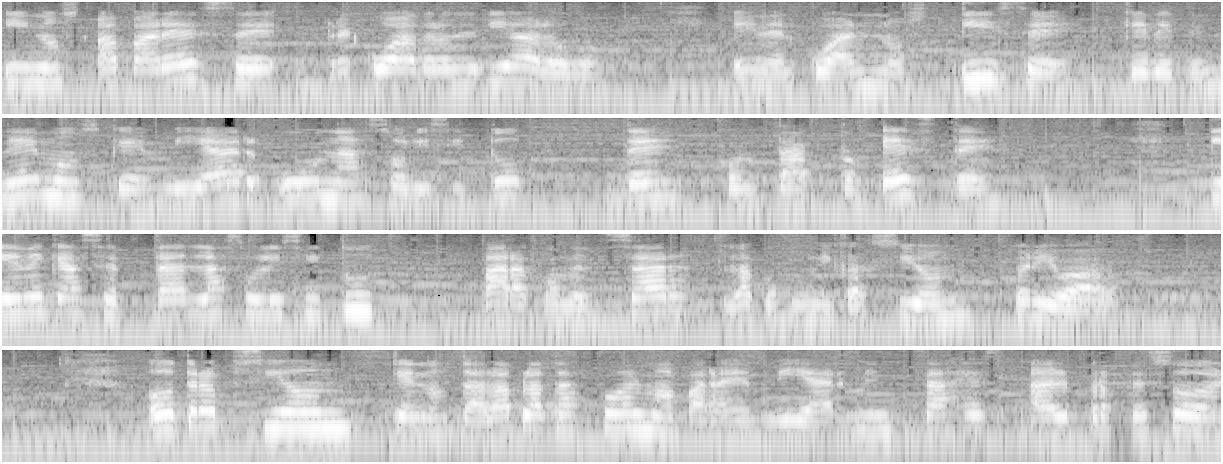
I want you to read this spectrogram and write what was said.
y nos aparece un recuadro de diálogo en el cual nos dice que le tenemos que enviar una solicitud de contacto. Este tiene que aceptar la solicitud para comenzar la comunicación privada. Otra opción que nos da la plataforma para enviar mensajes al profesor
